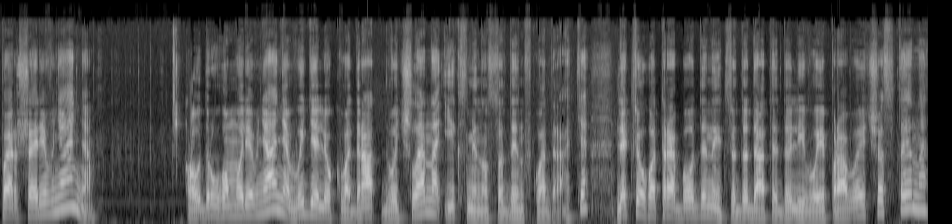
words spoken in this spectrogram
перше рівняння, а у другому рівнянні виділю квадрат двочлена х-1 в квадраті. Для цього треба одиницю додати до лівої правої частини.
